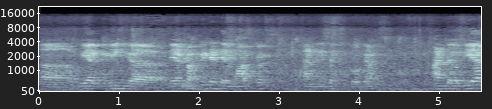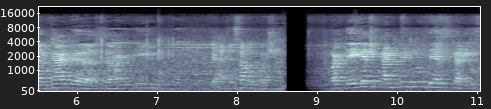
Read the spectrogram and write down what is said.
Uh, we are giving, uh, they have completed their masters and research programs and uh, we have had uh, 70, yeah, just have a question. But they can continue their studies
